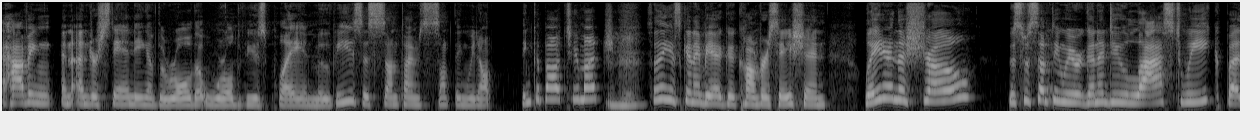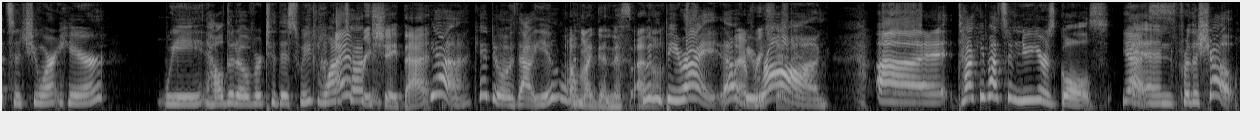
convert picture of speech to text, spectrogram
having an understanding of the role that worldviews play in movies is sometimes something we don't think about too much. Mm-hmm. So I think it's going to be a good conversation. Later in the show, this was something we were going to do last week, but since you weren't here, we held it over to this week. We want to I appreciate that. Yeah, I can't do it without you. Oh my goodness. I Wouldn't be right. That would be wrong. it. Uh, talking about some New Year's goals. Yes. And for the show.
